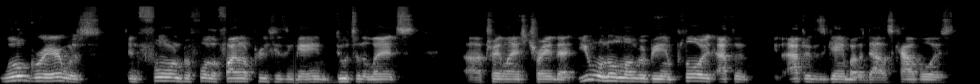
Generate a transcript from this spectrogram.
Will Grier was informed before the final preseason game due to the Lance uh, Trey Lance trade that you will no longer be employed after after this game by the Dallas Cowboys.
